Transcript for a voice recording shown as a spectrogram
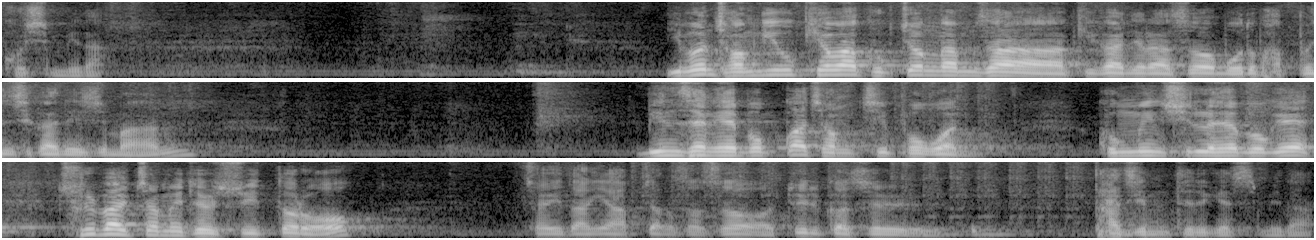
곳입니다. 이번 정기국회와 국정감사 기간이라서 모두 바쁜 시간이지만 민생 회복과 정치 복원, 국민 신뢰 회복의 출발점이 될 수 있도록 저희 당이 앞장서서 뛸 것을 다짐드리겠습니다.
